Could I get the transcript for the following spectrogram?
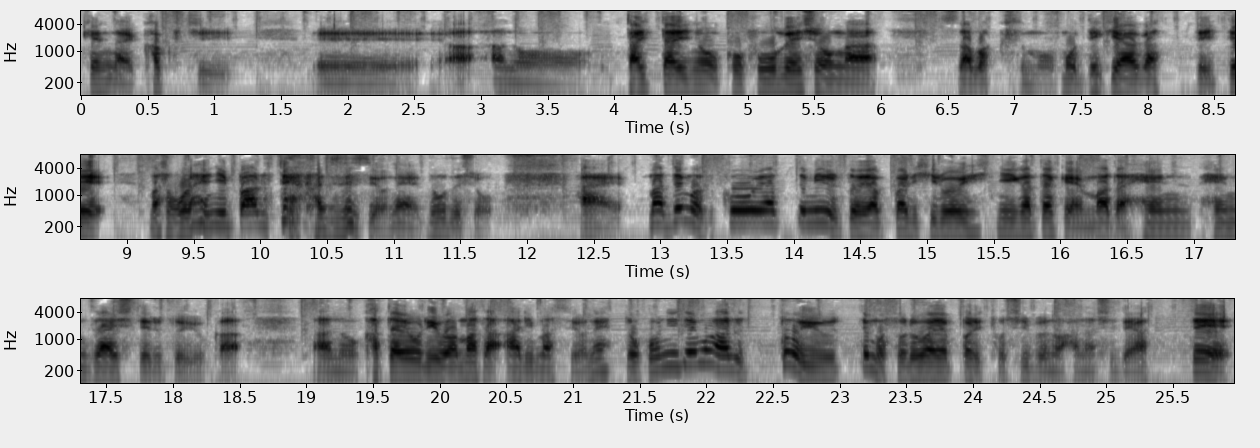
県内各地、えー、ああの、大体のこうフォーメーションが、スターバックスももう出来上がっていて、まあそこら辺にいっぱいあるっていう感じですよね。どうでしょう。はい。まあでも、こうやってみると、やっぱり広い新潟県まだ偏在してるというか、あの、偏りはまだありますよね。どこにでもあると言っても、それはやっぱり都市部の話であって、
